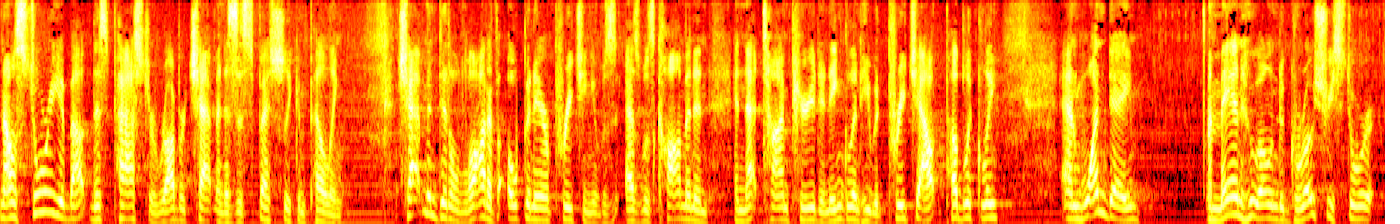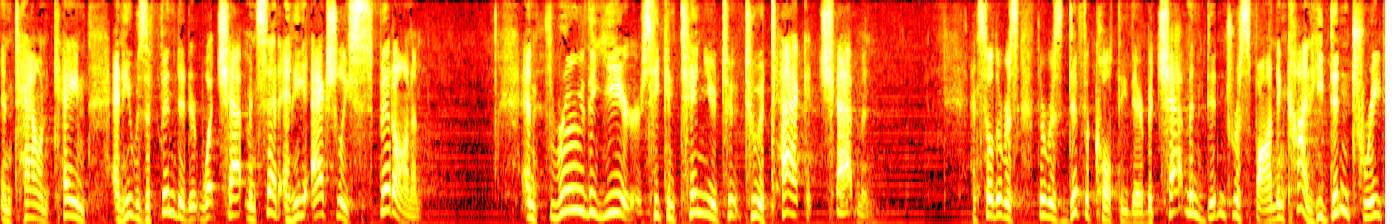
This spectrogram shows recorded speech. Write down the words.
Now, a story about this pastor, Robert Chapman, is especially compelling. Chapman did a lot of open air preaching, it was, as was common in, in that time period in England. He would preach out publicly. And one day, a man who owned a grocery store in town came and he was offended at what Chapman said, and he actually spit on him. And through the years, he continued to, to attack Chapman. And so there was, there was difficulty there, but Chapman didn't respond in kind. He didn't treat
